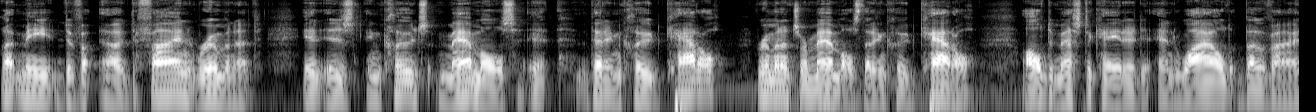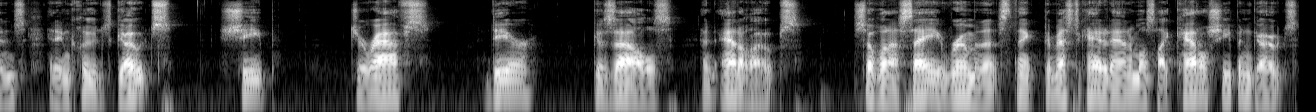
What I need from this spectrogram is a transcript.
Let me dev- uh, define ruminant. It is includes mammals eh, that include cattle. Ruminants are mammals that include cattle, all domesticated and wild bovines. It includes goats, sheep, giraffes, deer, gazelles, and antelopes. So when I say ruminants, think domesticated animals like cattle, sheep, and goats,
